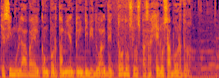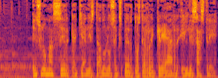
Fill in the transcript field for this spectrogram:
que simulaba el comportamiento individual de todos los pasajeros a bordo. Es lo más cerca que han estado los expertos de recrear el desastre.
